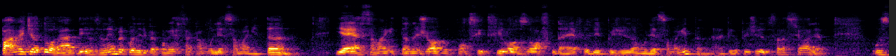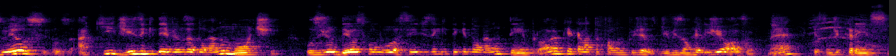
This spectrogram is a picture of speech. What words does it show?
para de adorar a Deus. Lembra quando ele vai conversar com a mulher samaritana? E aí a samaritana joga um conceito filosófico da época depois da mulher samaritana. Ela vira para Jesus e fala assim: Olha, os meus aqui dizem que devemos adorar no monte. Os judeus, como você, dizem que tem que adorar no templo. Olha o que, é que ela está falando para Jesus: divisão religiosa, né? questão de crença.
